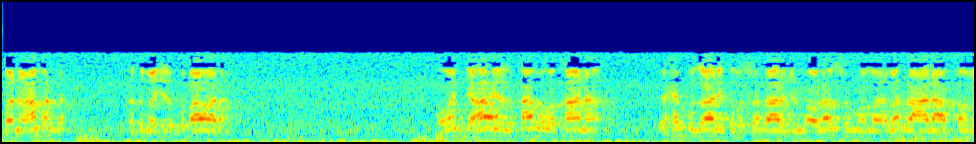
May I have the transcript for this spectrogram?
بنو عمر دا۔ تو مسجد قبا والا۔ وجہ القاب وکانا يحب ذلك فصلى رجل واولاد ثم مر على قوم۔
